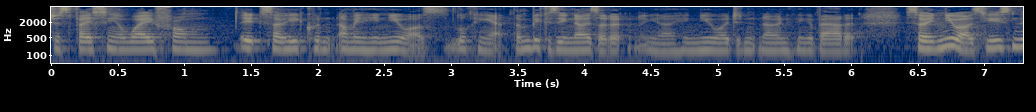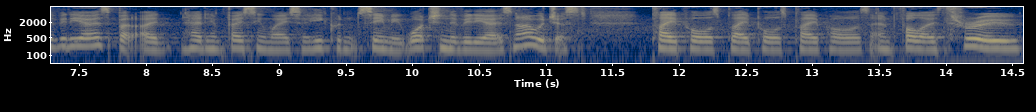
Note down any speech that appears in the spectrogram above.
just facing away from it so he couldn't I mean he knew I was looking at them because he knows I don't you know he knew I didn't know anything about it so he knew I was using the videos but I had him facing away so he couldn't see me watching the videos and I would just play pause, play pause, play pause, and follow through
